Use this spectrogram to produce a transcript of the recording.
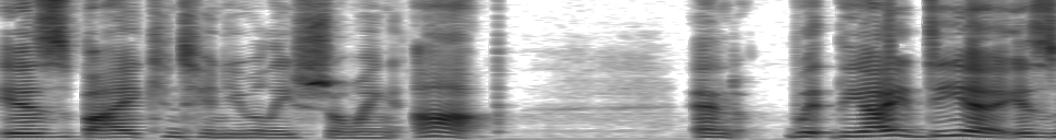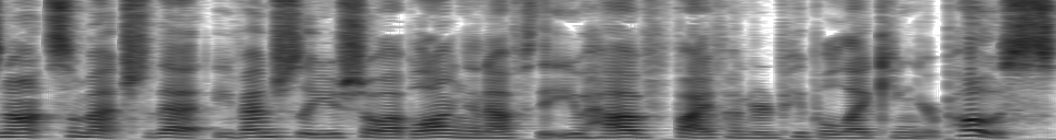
is by continually showing up. And with the idea is not so much that eventually you show up long enough that you have 500 people liking your posts.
